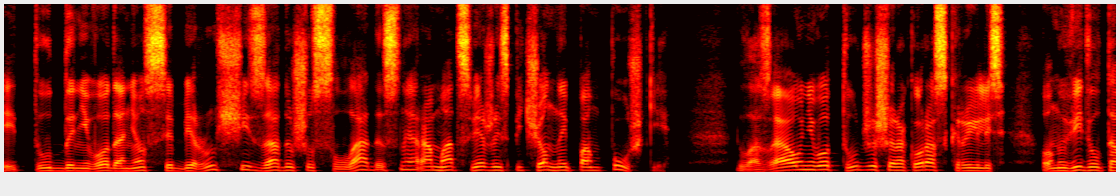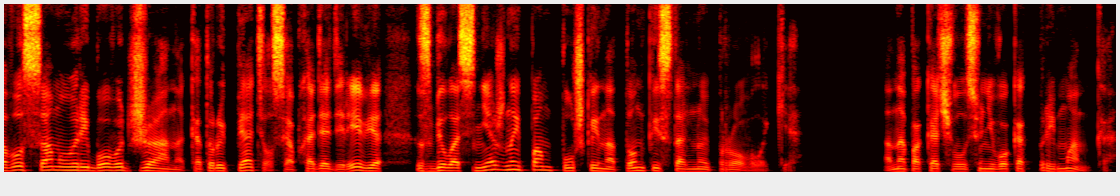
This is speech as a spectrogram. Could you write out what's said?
И тут до него донесся берущий за душу сладостный аромат свежеиспеченной пампушки. Глаза у него тут же широко раскрылись. Он увидел того самого рябого Джана, который пятился, обходя деревья, с белоснежной пампушкой на тонкой стальной проволоке. Она покачивалась у него как приманка.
